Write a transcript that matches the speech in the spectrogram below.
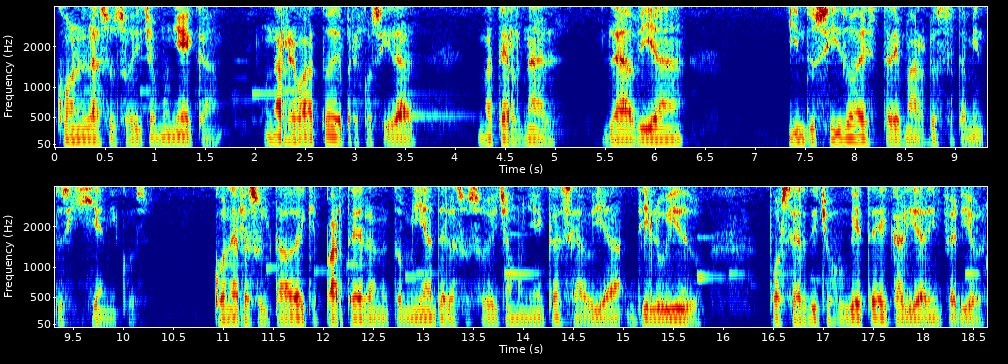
con la susodicha muñeca, un arrebato de precocidad maternal le había inducido a extremar los tratamientos higiénicos, con el resultado de que parte de la anatomía de la susodicha muñeca se había diluido por ser dicho juguete de calidad inferior,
